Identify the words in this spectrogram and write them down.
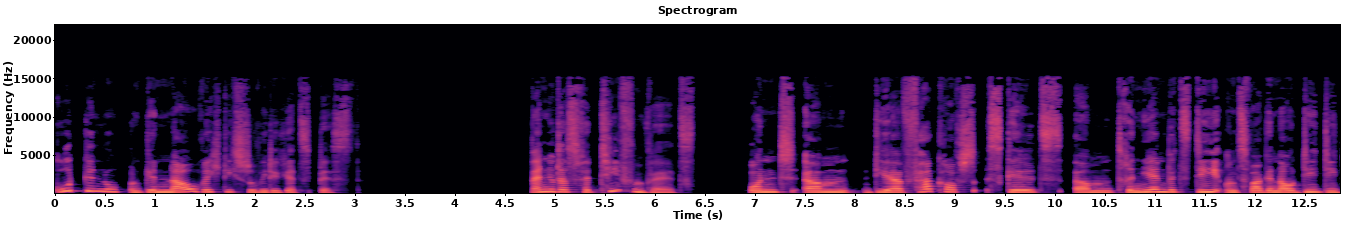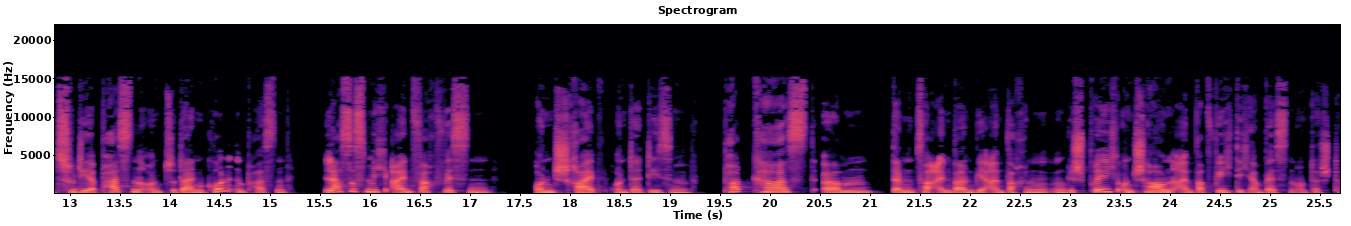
gut genug und genau richtig so, wie du jetzt bist. Wenn du das vertiefen willst, und ähm, dir Verkaufsskills ähm, trainieren willst, die, und zwar genau die, die zu dir passen und zu deinen Kunden passen, lass es mich einfach wissen und schreib unter diesem Podcast. Ähm, dann vereinbaren wir einfach ein, ein Gespräch und schauen einfach, wie ich dich am besten unterst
